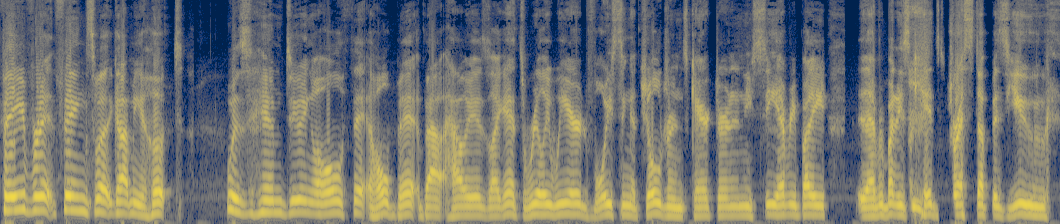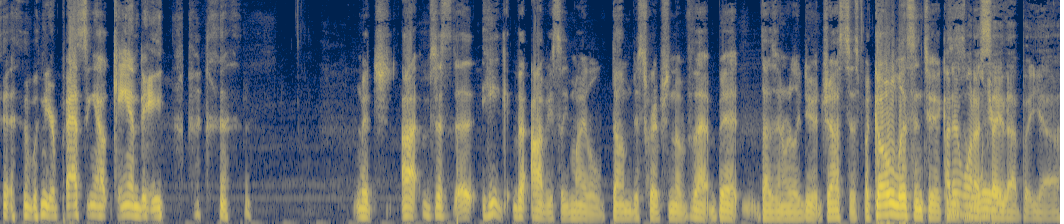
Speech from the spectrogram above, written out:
favorite things what got me hooked was him doing a whole thing, a whole bit about how he is like, it's really weird voicing a children's character, and then you see everybody, everybody's kids dressed up as you when you're passing out candy. Which uh, just uh, he, but obviously my little dumb description of that bit doesn't really do it justice. But go listen to it I didn't want to say that, but yeah.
